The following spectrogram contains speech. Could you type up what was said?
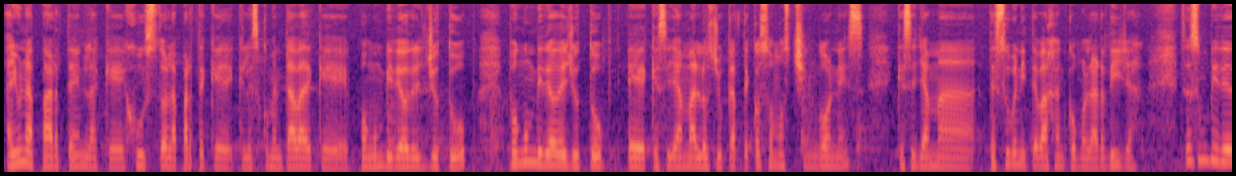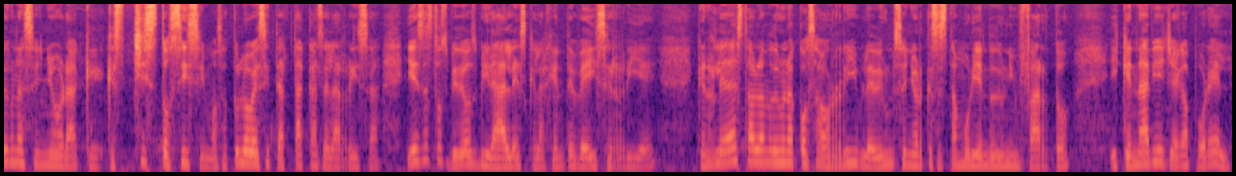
hay una parte en la que justo la parte que, les comentaba de que pongo un video de YouTube, pongo un video de YouTube eh, que se llama Los yucatecos somos chingones, que se llama Te suben y te bajan como la ardilla. Entonces es un video de una señora que, que, es chistosísimo, o sea, tú lo ves y te atacas de la risa, y es de estos videos virales que la gente ve y se ríe, que en realidad está hablando de una cosa horrible, de un señor que se está muriendo de un infarto y que nadie llega por él,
